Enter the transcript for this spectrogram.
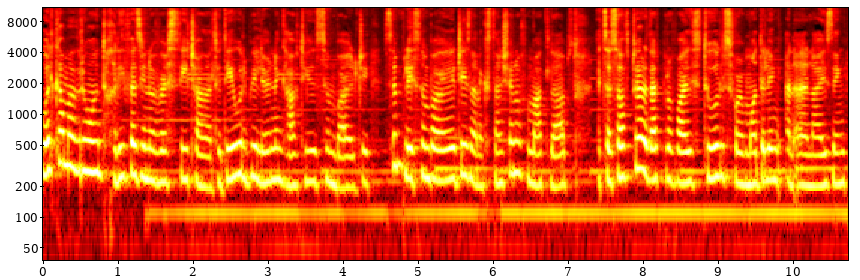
Welcome everyone to Khalifa's University channel. Today we'll be learning how to use SimBiology. Simply, SimBiology is an extension of MATLAB. It's a software that provides tools for modeling and analyzing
